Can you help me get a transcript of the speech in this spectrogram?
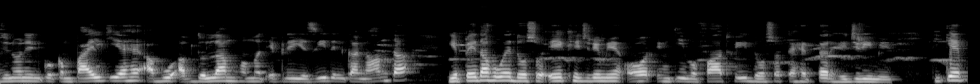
جنہوں نے ان کو کمپائل کیا ہے۔ ابو عبداللہ محمد ابن یزید ان کا نام تھا۔ یہ پیدا ہوئے دو سو ایک ہجری میں اور ان کی وفات ہوئی دو سو تہتر ہجری میں۔ ٹھیک ہے۔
